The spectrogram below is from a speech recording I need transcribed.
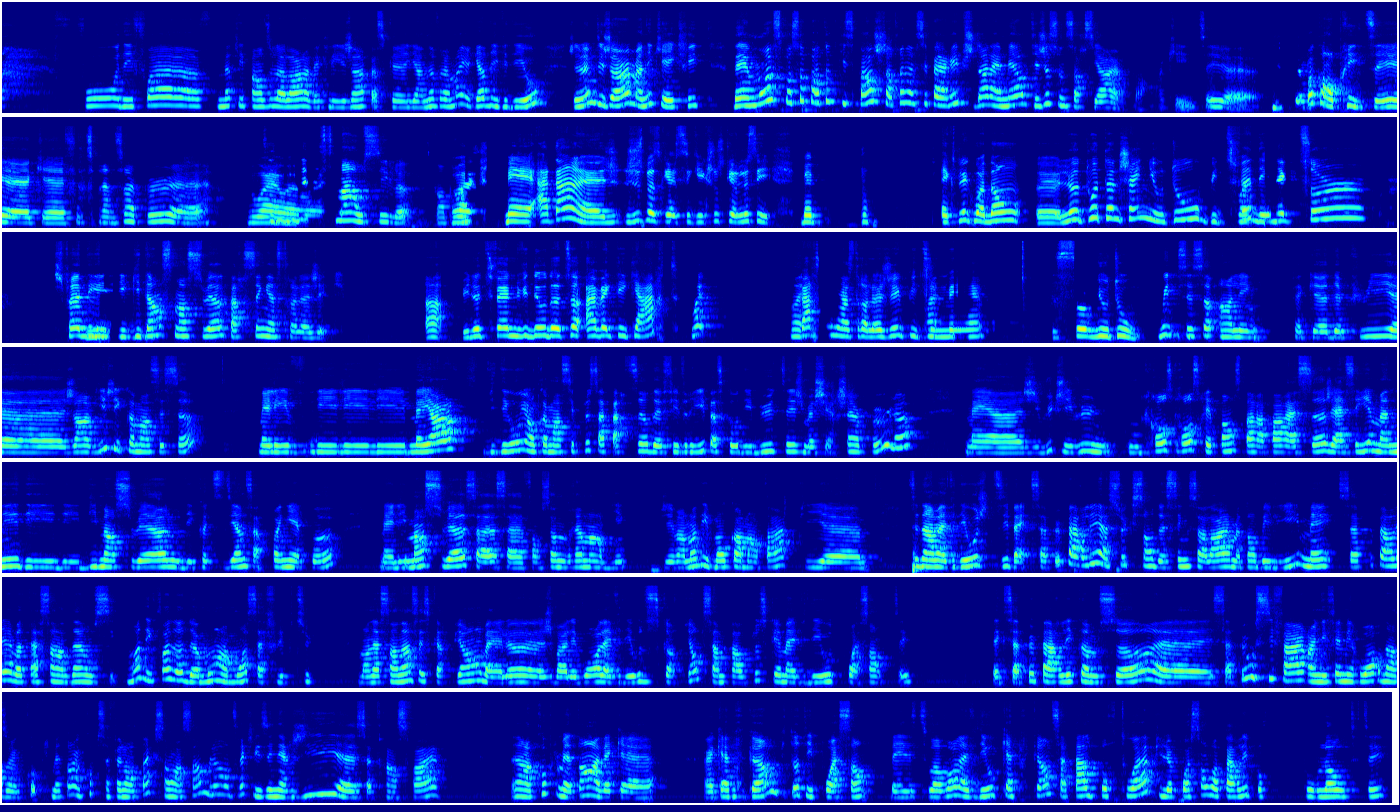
faut des fois mettre les pendules à l'heure avec les gens parce qu'il y en a vraiment, ils regardent des vidéos. J'ai même déjà un, un moment qui a écrit Ben moi, c'est pas ça pour tout qui se passe, je suis en train de me séparer, puis je suis dans la merde, t'es juste une sorcière. Bon, OK, tu sais, euh, j'ai pas compris, tu sais, euh, qu'il faut que tu prennes ça un peu. Euh, Ouais, ouais, ouais. aussi, là. Tu comprends? Mais attends, euh, juste parce que c'est quelque chose que là, c'est. Ben, Explique-moi donc. Euh, là, toi, tu as une chaîne YouTube, puis tu fais des lectures. Je fais des, guidances mensuelles par signe astrologique. Ah, puis là, tu fais une vidéo de ça avec tes cartes? Oui. Par signe astrologique, puis tu le mets sur YouTube. Oui, c'est ça, en ligne. Fait que depuis euh, janvier, j'ai commencé ça. Mais les, les, les, meilleures vidéos, ils ont commencé plus à partir de février parce qu'au début, tu sais, je me cherchais un peu, là. Mais euh, j'ai vu que j'ai vu une, grosse, grosse réponse par rapport à ça. J'ai essayé de mener des, des bimensuels ou des quotidiennes, ça ne pognait pas. Mais les mensuels, ça, ça fonctionne vraiment bien. J'ai vraiment des bons commentaires. Puis, euh, dans ma vidéo, je dis, ben, ça peut parler à ceux qui sont de signe solaire, mettons bélier, mais ça peut parler à votre ascendant aussi. Moi, des fois, là, de mois en mois, ça fluctue. Mon ascendant, c'est scorpion, ben là, je vais aller voir la vidéo du scorpion, puis ça me parle plus que ma vidéo de poisson, tu sais ça peut parler comme ça. Euh, ça peut aussi faire un effet miroir dans un couple. Mettons un couple, ça fait longtemps qu'ils sont ensemble. Là, on dirait que les énergies euh, se transfèrent. En couple, mettons, avec euh, un Capricorne, puis toi, t'es poisson, ben, tu vas voir la vidéo Capricorne, ça parle pour toi, puis le poisson va parler pour, pour l'autre. Fait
